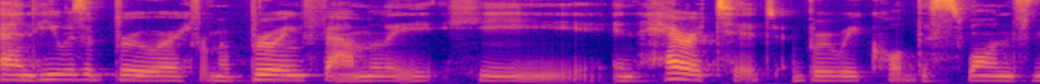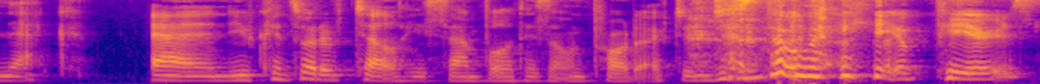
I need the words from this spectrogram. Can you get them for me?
And he was a brewer from a brewing family. He inherited a brewery called the Swan's Neck. And you can sort of tell he sampled his own product in just the way he appears.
